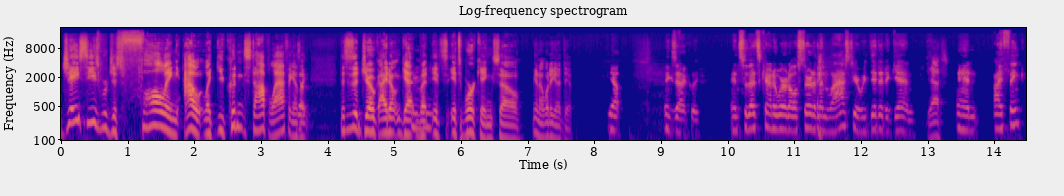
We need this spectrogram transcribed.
JCs were just falling out. Like you couldn't stop laughing. I was yep. like, this is a joke I don't get, mm-hmm. but it's it's working. So you know, what are you gonna do? Yep, exactly. And so that's kind of where it all started. And then last year we did it again. Yes. And I think,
